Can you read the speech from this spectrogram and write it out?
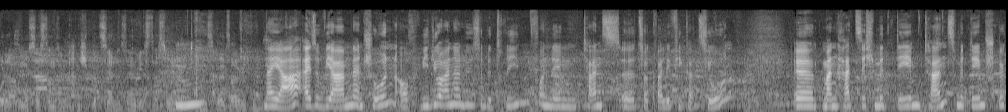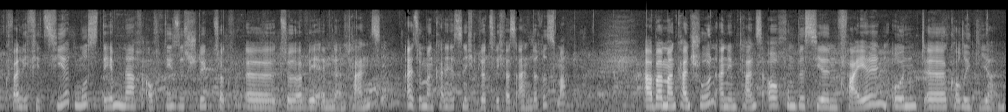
oder muss das dann so ein ganz spezielles sein? Wie ist das so in der mhm. Tanzwelt, sage ich mal? Naja, also wir haben dann schon auch Videoanalyse betrieben von dem Tanz äh, zur Qualifikation. Äh, man hat sich mit dem Tanz, mit dem Stück qualifiziert, muss demnach auch dieses Stück zur, äh, zur WM dann tanzen. Also man kann jetzt nicht plötzlich was anderes machen. Aber man kann schon an dem Tanz auch ein bisschen feilen und äh, korrigieren.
